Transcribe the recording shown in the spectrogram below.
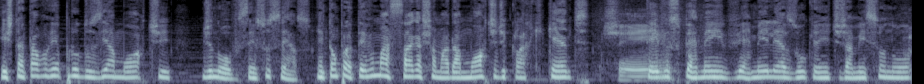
Eles tentavam reproduzir a morte de novo, sem sucesso. Então, pô, teve uma saga chamada A Morte de Clark Kent. Sim. Teve o Superman vermelho e azul que a gente já mencionou.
